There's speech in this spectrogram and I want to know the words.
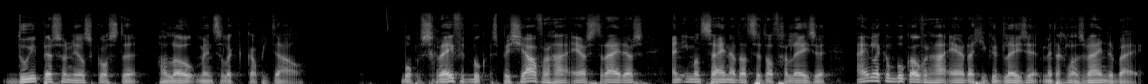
doei personeelskosten, hallo menselijk kapitaal. Bob schreef het boek speciaal voor HR-strijders en iemand zei nadat ze het had gelezen, eindelijk een boek over HR dat je kunt lezen met een glas wijn erbij.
